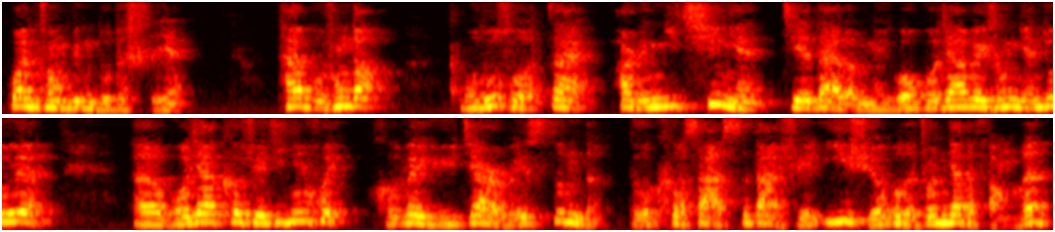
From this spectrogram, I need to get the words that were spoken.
冠状病毒的实验。他还补充道，五毒所在2017年接待了美国国家卫生研究院、呃国家科学基金会和位于加尔维斯顿的德克萨斯大学医学部的专家的访问。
